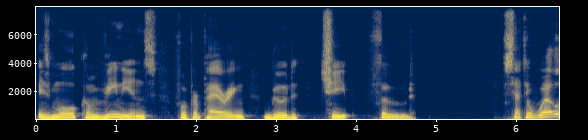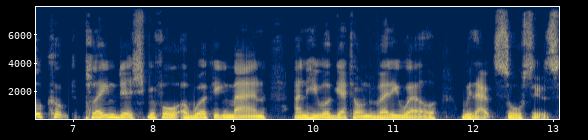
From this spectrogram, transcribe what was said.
is more convenience for preparing good, cheap food. Set a well cooked plain dish before a working man, and he will get on very well without sauces.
